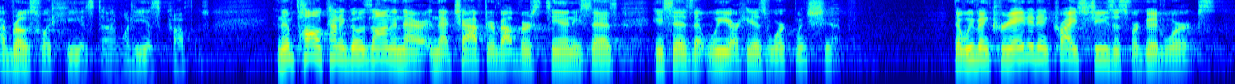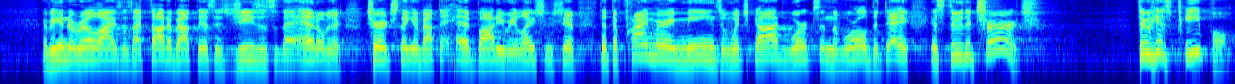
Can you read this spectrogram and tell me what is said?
I boast what he has done, what he has accomplished. And then Paul kind of goes on in, there, in that chapter, about verse 10, he says, he says that we are his workmanship, that we've been created in Christ Jesus for good works I began to realize as I thought about this, as Jesus is the head over the church, thinking about the head body relationship, that the primary means in which God works in the world today is through the church, through his people.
